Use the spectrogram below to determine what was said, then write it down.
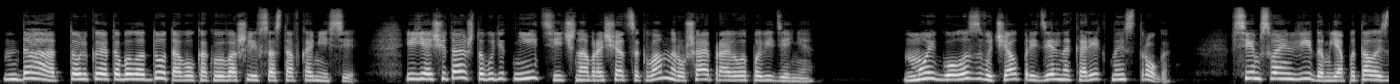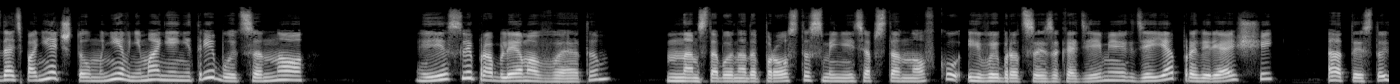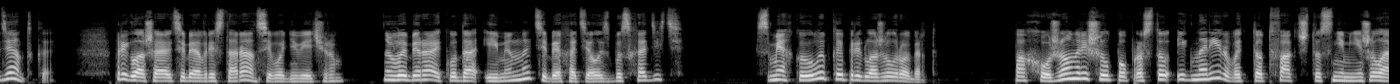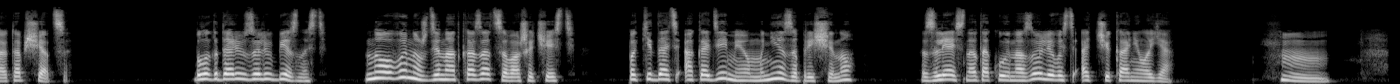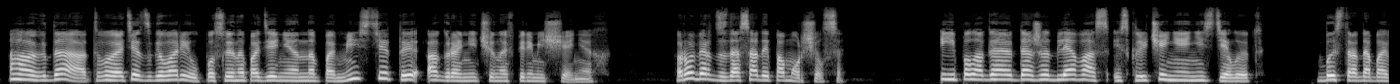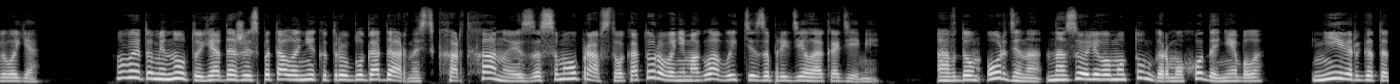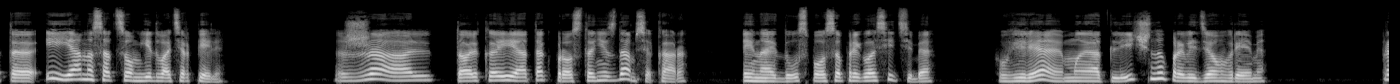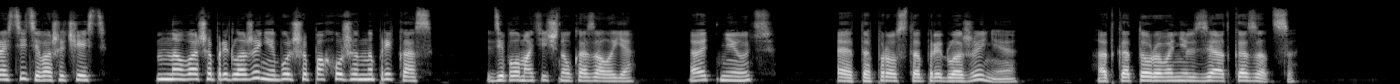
«Да, только это было до того, как вы вошли в состав комиссии, и я считаю, что будет неэтично обращаться к вам, нарушая правила поведения». Мой голос звучал предельно корректно и строго. Всем своим видом я пыталась дать понять, что мне внимания не требуется, но... «Если проблема в этом, нам с тобой надо просто сменить обстановку и выбраться из академии, где я проверяющий, а ты студентка. Приглашаю тебя в ресторан сегодня вечером. Выбирай, куда именно тебе хотелось бы сходить». С мягкой улыбкой предложил Роберт. Похоже, он решил попросту игнорировать тот факт, что с ним не желают общаться. «Благодарю за любезность, но вынуждена отказаться, Ваша честь. Покидать Академию мне запрещено». Злясь на такую назойливость, отчеканила я. «Хм... Ах да, твой отец говорил, после нападения на поместье ты ограничена в перемещениях». Роберт с досадой поморщился. «И, полагаю, даже для вас исключения не сделают», — быстро добавила я. В эту минуту я даже испытала некоторую благодарность к Хартхану из-за самоуправства которого не могла выйти за пределы Академии. А в дом Ордена назойливому Тунгарму хода не было. Нивергота-то и Яна с отцом едва терпели. «Жаль, только я так просто не сдамся, Кара, и найду способ пригласить тебя. Уверяю, мы отлично проведем время». «Простите, Ваша честь, но ваше предложение больше похоже на приказ», — дипломатично указала я. «Отнюдь. Это просто предложение, от которого нельзя отказаться.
